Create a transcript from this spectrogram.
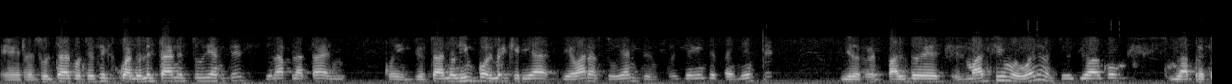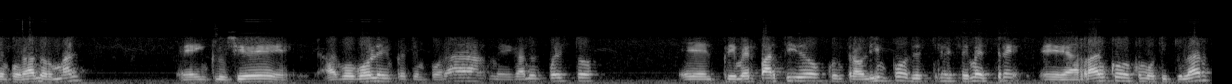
eh, resulta, acontece que cuando él estaba en estudiantes, yo la plata, él- pues, yo estaba en Olimpo, él me quería llevar a estudiantes, entonces llega Independiente y el respaldo es, es máximo, y bueno, entonces yo hago la pretemporada normal, eh, inclusive hago goles en pretemporada, me gano el puesto, el primer partido contra Olimpo de este semestre, eh, arranco como titular,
